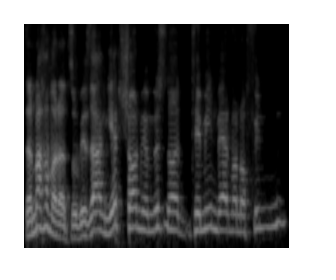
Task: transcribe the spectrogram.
Dann machen wir das so. Wir sagen jetzt schon, wir müssen noch, Termin werden wir noch finden.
